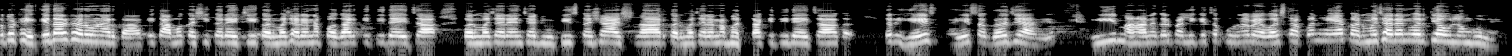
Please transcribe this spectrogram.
मग तो ठेकेदार ठरवणार का? की कामं कशी करायची? कर्मचाऱ्यांना पगार किती द्यायचा? कर्मचाऱ्यांच्या ड्युटीज कशा असणार? कर्मचाऱ्यांना भत्ता किती द्यायचा? तर हे हे सगळं जे आहे ही महानगरपालिकेचं पूर्ण व्यवस्थापन हे या कर्मचाऱ्यांवरती अवलंबून आहे.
